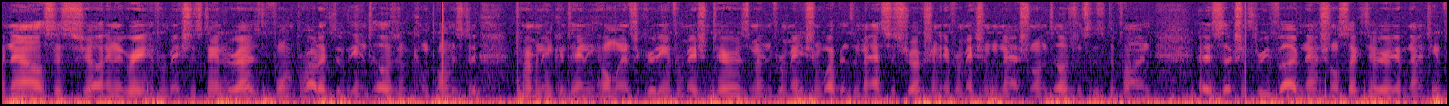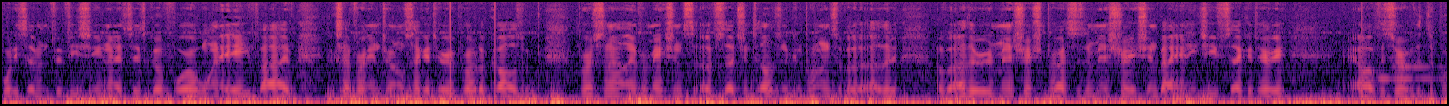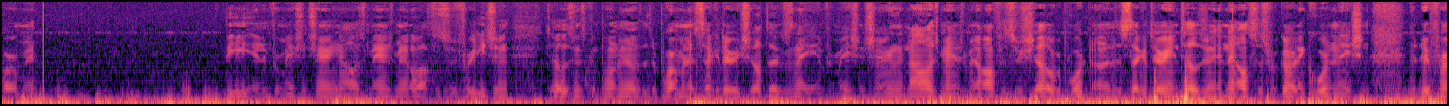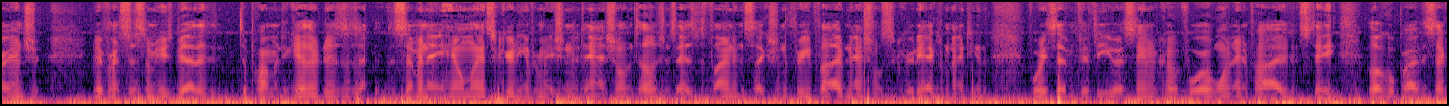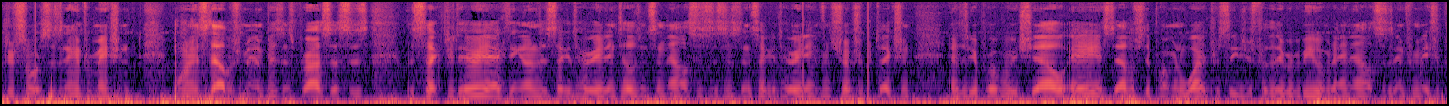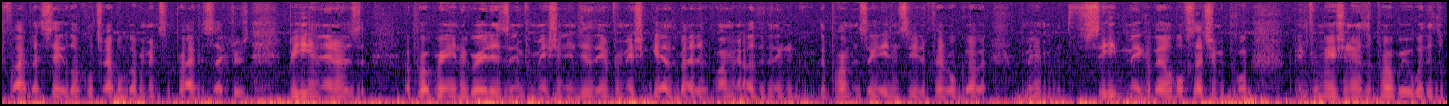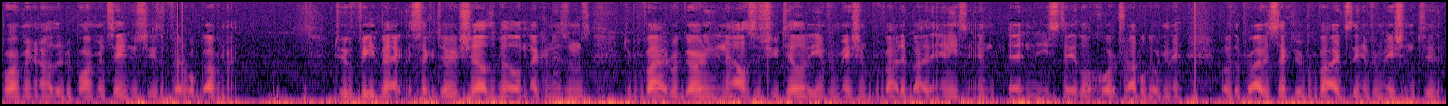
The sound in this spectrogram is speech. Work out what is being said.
analysis shall integrate information standardized the form product of the intelligence components to determining containing homeland security information terrorism information weapons of mass destruction information. National intelligence is defined as section 35 national secretary of 1947 50 C united states code 401a5 except for internal secretary protocols of personnel information of such intelligence components of other of other administration processes. Administration by any chief secretary officer of the department B, an information sharing knowledge management officer for each intelligence component of the Department of Secretary shall designate information sharing. The knowledge management officer shall report under the Secretary intelligence analysis regarding coordination. The differenti- different system used by the department together to dis- disseminate homeland security information into national intelligence as defined in section 3.5 National Security Act of 1947 50 U.S. Standard Code 401 and 5 state local private sector sources and information one establishment of business processes the secretary acting under the secretary of intelligence analysis assistant secretary of infrastructure protection as the appropriate shall a establish department-wide procedures for the review of analysis information provided by state local tribal governments and private sectors b and as appropriate integrate as information into the information gathered by the department other than departments or agencies of federal government c make available such impo- information as appropriate with the department and other departments agencies of federal government Two, feedback. The Secretary shall develop mechanisms to provide regarding analysis utility information provided by the any, any state, local, or tribal government of the private sector provides the information to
